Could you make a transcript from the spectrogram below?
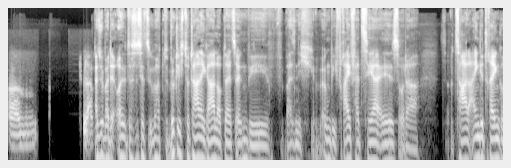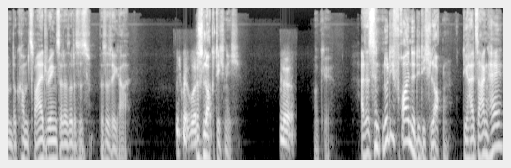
Ähm, Also über der, das ist jetzt überhaupt wirklich total egal, ob da jetzt irgendwie, weiß nicht, irgendwie Freiverzehr ist oder zahl ein Getränk und bekomm zwei Drinks oder so. Das ist, das ist egal. mehr wurscht. Das lockt dich nicht. Nö. Okay. Also es sind nur die Freunde, die dich locken, die halt sagen, hey,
